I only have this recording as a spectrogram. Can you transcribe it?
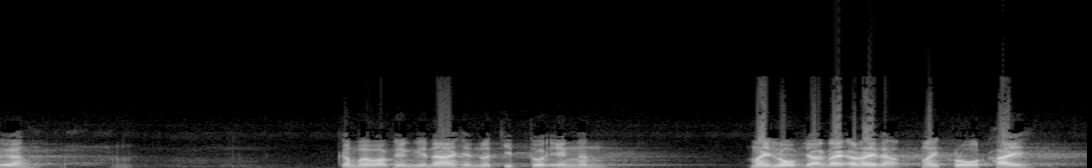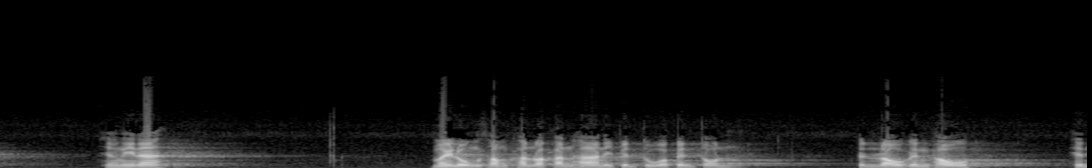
เนือง ก็เมื่อมาเพ่งพิจารณาเห็นว่าจิตตัวเองนั่น ไม่โลภอยากได้อะไรแล้ว ไม่โกรธใคร อย่างนี้นะ ไม่หลงสำคัญว่าขันห้านี่เป็นตัวเป็นตน เป็นเราเป็นเขา เห็น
